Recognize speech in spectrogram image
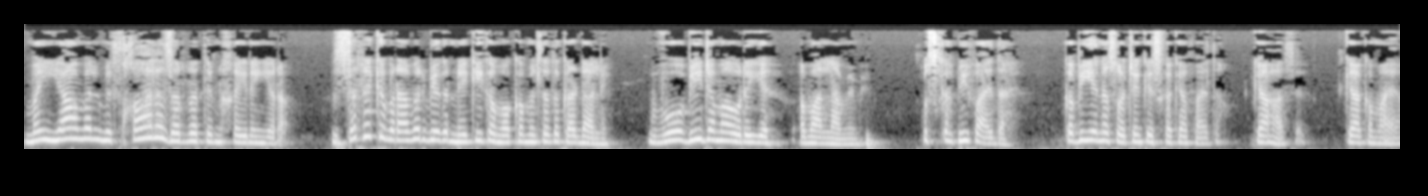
میں یا عمل مثقال ضرورت ان خی نہیں ذرے کے برابر بھی اگر نیکی کا موقع ملتا تو کر ڈالیں۔ وہ بھی جمع ہو رہی ہے امال نامے میں۔ اس کا بھی فائدہ ہے۔ کبھی یہ نہ سوچیں کہ اس کا کیا فائدہ، کیا حاصل، کیا کمایا،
